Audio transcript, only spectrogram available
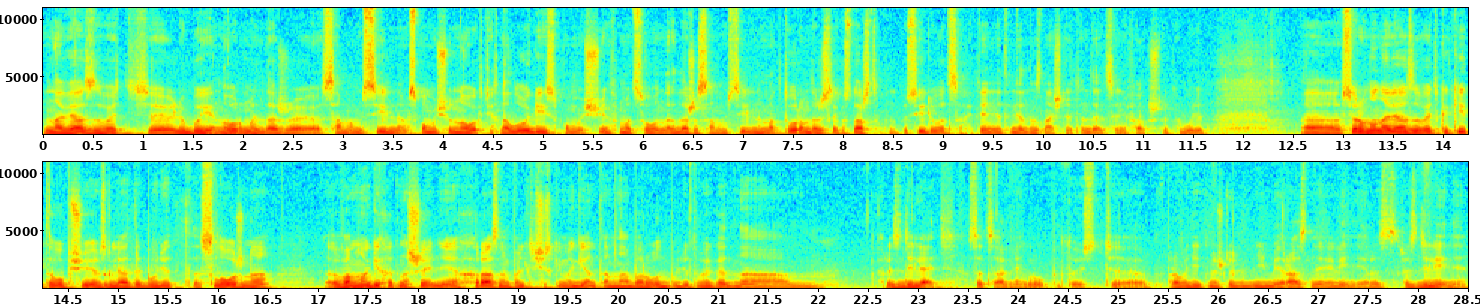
навязывать э, любые нормы, даже самым сильным, с помощью новых технологий, с помощью информационных, даже самым сильным акторам, даже если государство будет усиливаться, хотя это неоднозначная тенденция, не факт, что это будет. Э, Все равно навязывать какие-то общие взгляды будет сложно. Во многих отношениях разным политическим агентам, наоборот, будет выгодно разделять социальные группы, то есть э, проводить между ними разные линии разделения.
